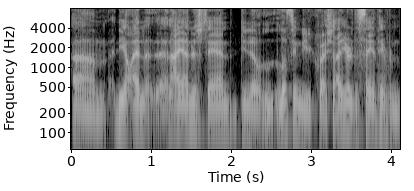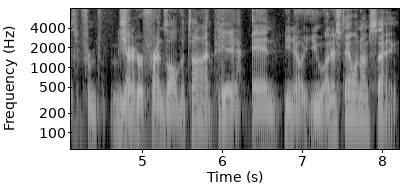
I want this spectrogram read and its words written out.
Um, you know, and and I understand. You know, listening to your question, I hear the same thing from from younger friends all the time. Yeah, yeah. and you know, you understand what I'm saying.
